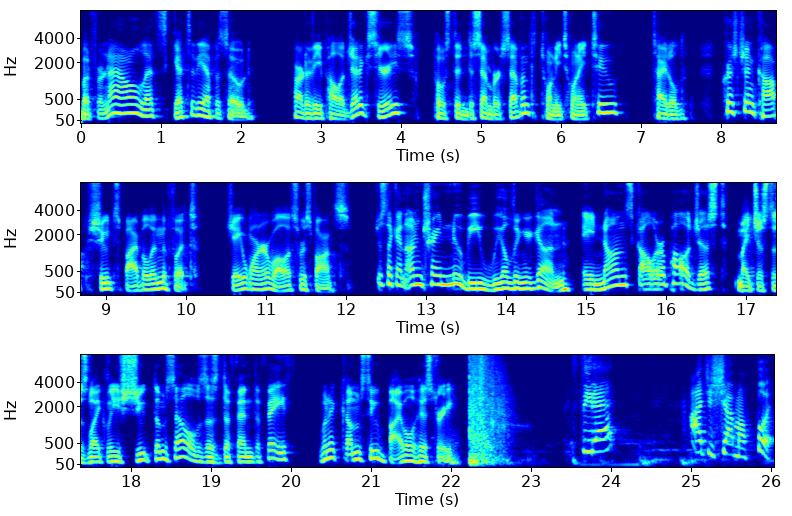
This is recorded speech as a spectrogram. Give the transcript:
But for now, let's get to the episode. Part of the Apologetic series, posted December 7th, 2022, titled Christian Cop Shoots Bible in the Foot. J. Warner Wallace response. Just like an untrained newbie wielding a gun, a non scholar apologist might just as likely shoot themselves as defend the faith when it comes to Bible history. See that? I just shot my foot.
